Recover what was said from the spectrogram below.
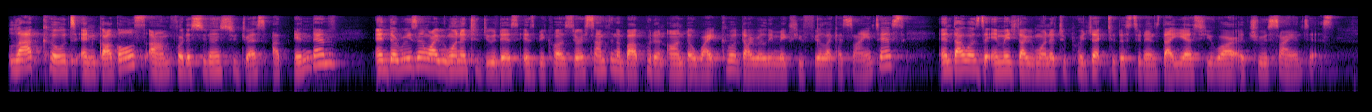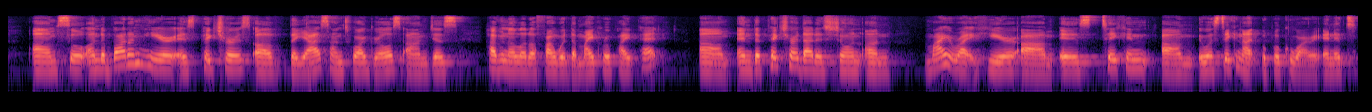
lab coats and goggles um, for the students to dress up in them. And the reason why we wanted to do this is because there's something about putting on the white coat that really makes you feel like a scientist. And that was the image that we wanted to project to the students that yes, you are a true scientist. Um, so on the bottom here is pictures of the Yas Yaa Asantewaa girls um, just having a lot of fun with the micropipette. Um, and the picture that is shown on my right here um, is taken, um, it was taken at Opoku Ware, and it's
